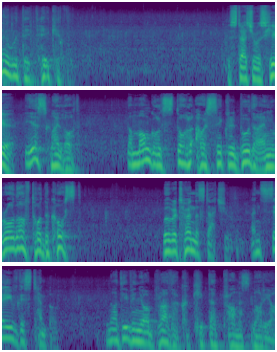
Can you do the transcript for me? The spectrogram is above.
Where would they take it? The statue is here. Yes, my lord. The Mongols stole our sacred Buddha and rode off toward the coast. We'll return the statue and save this temple. Not even your brother could keep that promise, Norio.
